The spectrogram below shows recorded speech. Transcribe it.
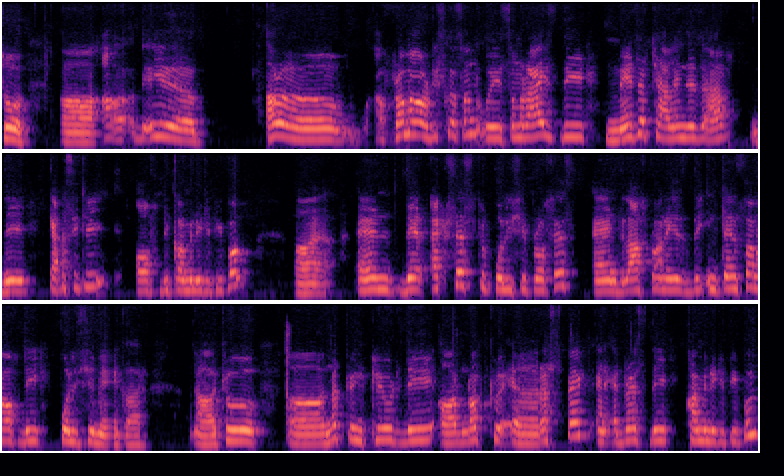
So, the, our, from our discussion, we summarize the major challenges are the capacity of the community people uh, and their access to policy process. And the last one is the intention of the policymaker uh, to uh, not to include the or not to uh, respect and address the community people.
